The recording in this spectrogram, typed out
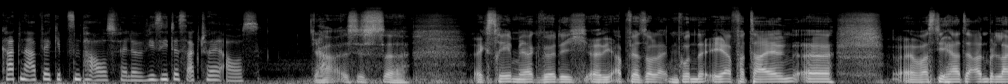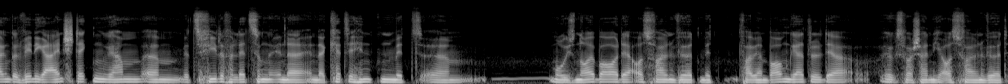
Gerade in der Abwehr gibt es ein paar Ausfälle. Wie sieht es aktuell aus? Ja, es ist äh, extrem merkwürdig. Äh, die Abwehr soll im Grunde eher verteilen, äh, äh, was die Härte anbelangt und weniger einstecken. Wir haben ähm, jetzt viele Verletzungen in der, in der Kette hinten mit ähm, Maurice Neubauer, der ausfallen wird, mit Fabian Baumgärtel, der höchstwahrscheinlich ausfallen wird.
